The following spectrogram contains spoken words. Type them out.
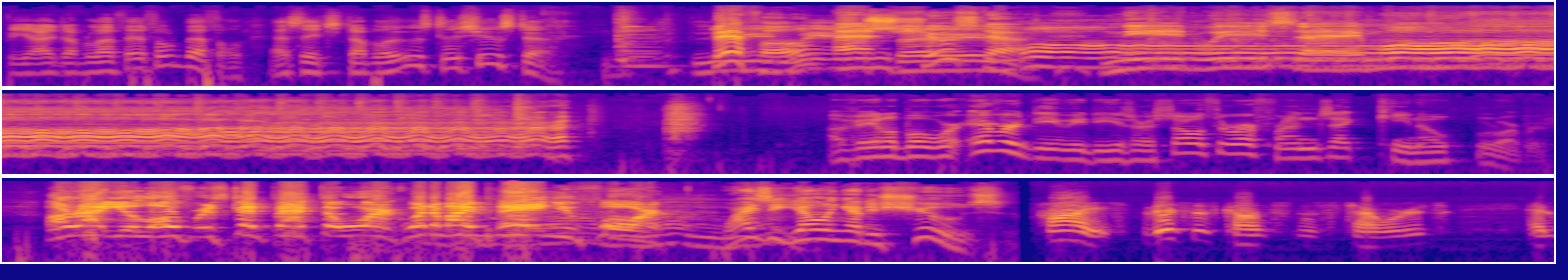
B I F F Biffle Biffle. S H W S to Shooster. Biffle and Shooster. Need we say more? Available wherever DVDs are sold through our friends at Kino Lorber. All right, you loafers, get back to work. What am I paying you for? Why is he yelling at his shoes? Hi, this is Constance Towers, and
